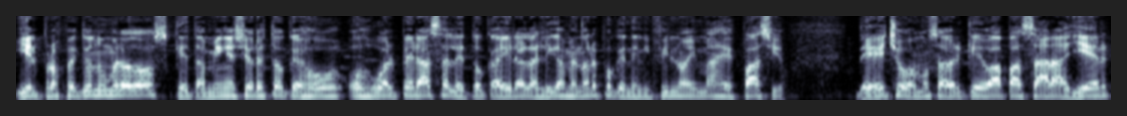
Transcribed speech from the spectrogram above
Y el prospecto número dos, que también es shortstop, que es Os- Oswald Peraza, le toca ir a las ligas menores porque en el infield no hay más espacio. De hecho, vamos a ver qué va a pasar ayer,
